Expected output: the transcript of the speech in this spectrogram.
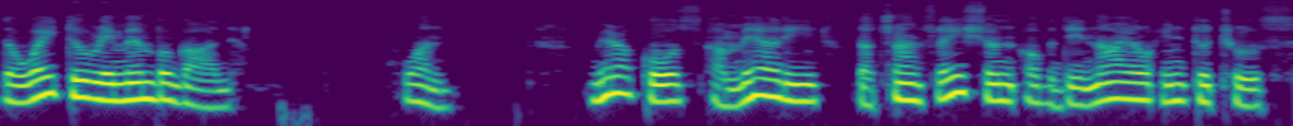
The way to remember God 1. Miracles are merely the translation of denial into truth.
